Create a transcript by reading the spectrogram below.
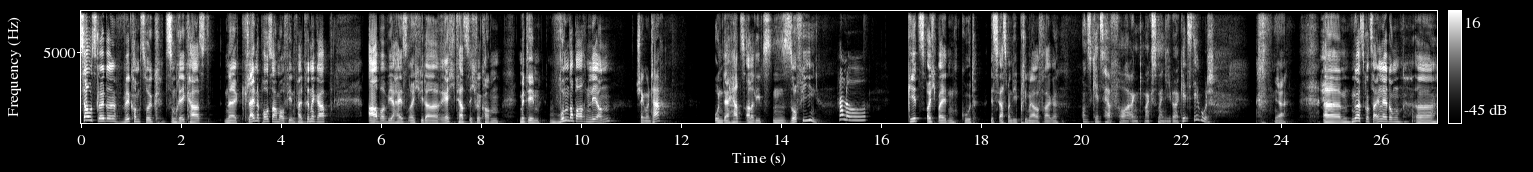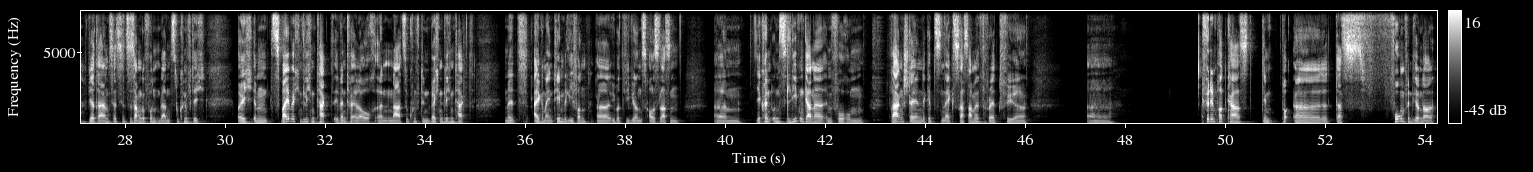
Servus Leute, willkommen zurück zum Recast. Eine kleine Pause haben wir auf jeden Fall drinne gehabt, aber wir heißen euch wieder recht herzlich willkommen mit dem wunderbaren Leon Schönen guten Tag. und der herzallerliebsten Sophie. Hallo. Geht's euch beiden gut? Ist erstmal die primäre Frage. Uns geht's hervorragend, Max, mein Lieber. Geht's dir gut? Ja. Ähm, nur als kurze Einleitung. Äh, wir drei haben uns jetzt hier zusammengefunden, werden zukünftig euch im zweiwöchentlichen Takt, eventuell auch äh, in naher Zukunft den wöchentlichen Takt mit allgemeinen Themen beliefern, äh, über die wir uns auslassen. Ähm, ihr könnt uns lieben gerne im Forum Fragen stellen. Da gibt es einen extra Sammelthread für, äh, für den Podcast. Den, äh, das Forum findet ihr unter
